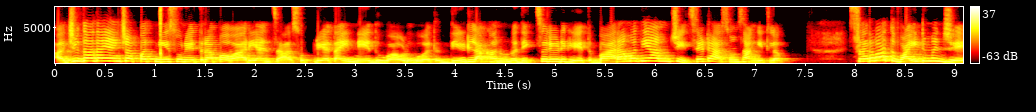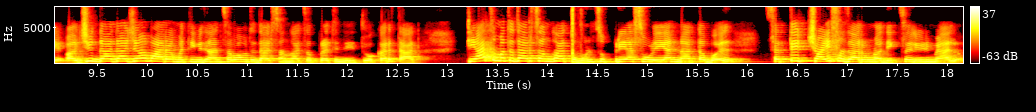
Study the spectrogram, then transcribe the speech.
अजितदादा यांच्या पत्नी सुनेत्रा पवार यांचा सुप्रियाताईंनी धुवा उडवत दीड लाखांहून अधिकचं लीड घेत बारामती आमचीच हे ठासून सांगितलं. सर्वात वाईट म्हणजे अजितदादा ज्या बारामती विधानसभा मतदारसंघाचं प्रतिनिधित्व करतात त्याच मतदारसंघातून सुप्रिया सुळे यांना तब्बल सत्तेचाळीस हजारहून अधिकचं लीड मिळालं.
